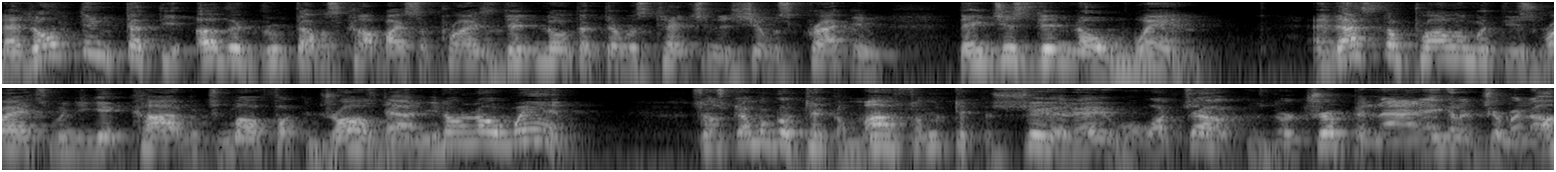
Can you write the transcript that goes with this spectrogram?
Now, don't think that the other group that was caught by surprise didn't know that there was tension and shit was cracking. They just didn't know when. And that's the problem with these riots when you get caught with your motherfucking draws down. You don't know when. So I'm gonna go take a mouse. I'm gonna take a shit. Hey, well, watch out, because they're tripping. Nah, I ain't gonna trip right now.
